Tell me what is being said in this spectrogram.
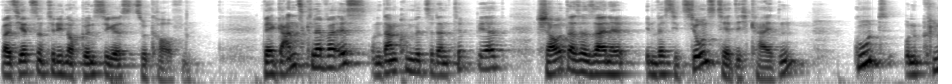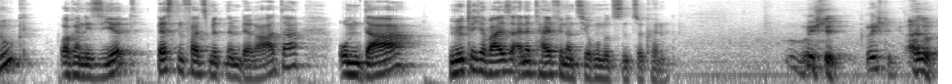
weil es jetzt natürlich noch günstiger ist zu kaufen. Wer ganz clever ist, und dann kommen wir zu deinem Tipp, Bert, schaut, dass er seine Investitionstätigkeiten gut und klug organisiert, bestenfalls mit einem Berater, um da möglicherweise eine Teilfinanzierung nutzen zu können. Richtig, richtig. Also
